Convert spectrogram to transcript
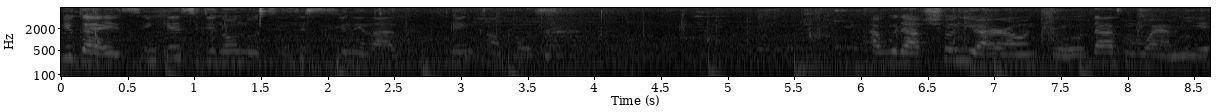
You guys, in case you did not notice, this is Unilag, main campus. I would have shown you around, but that's not why I'm here.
